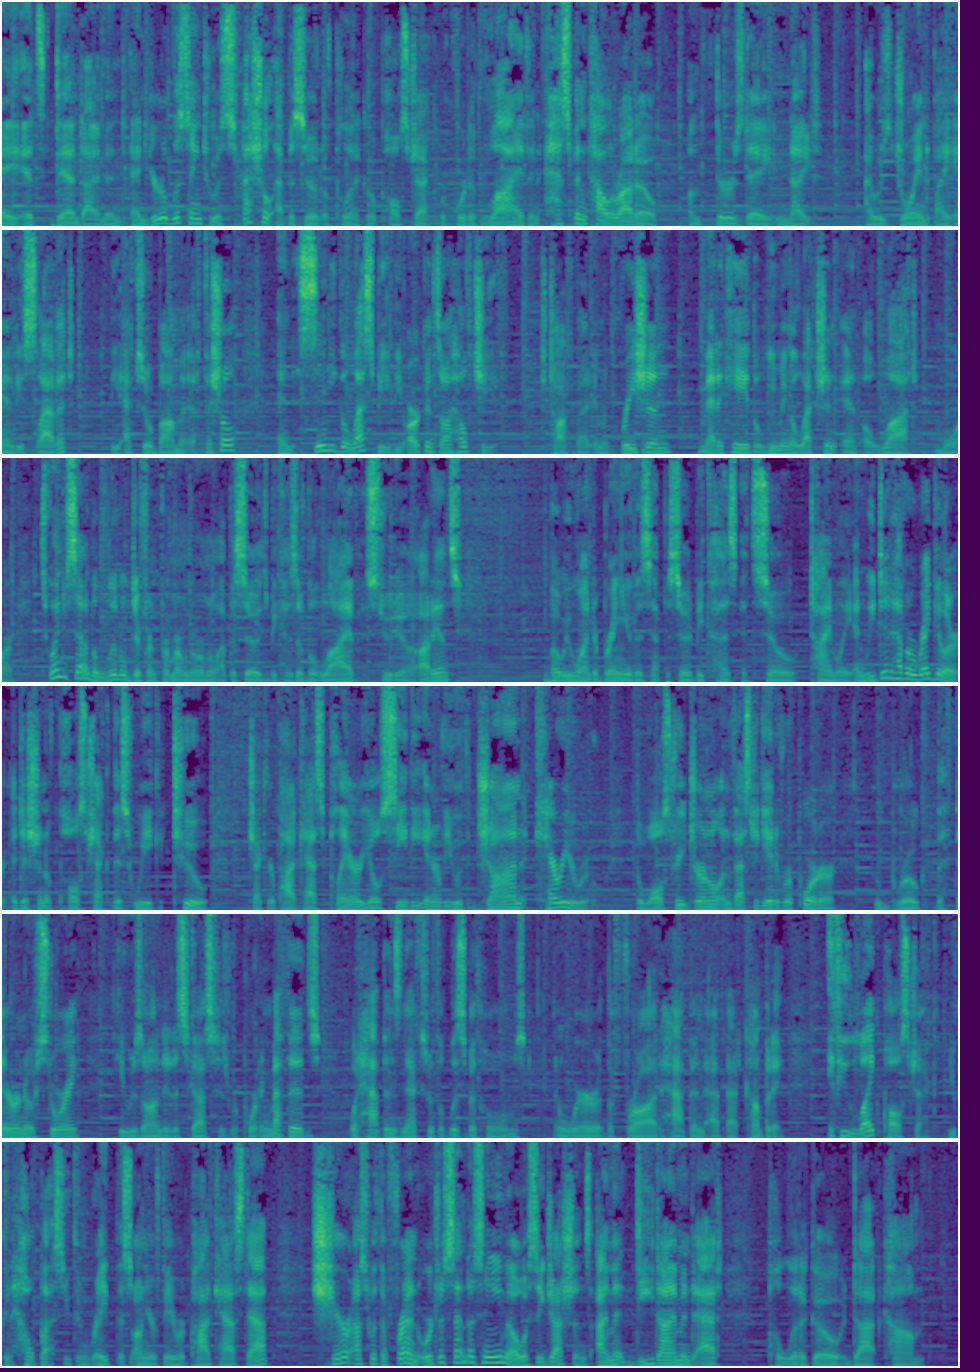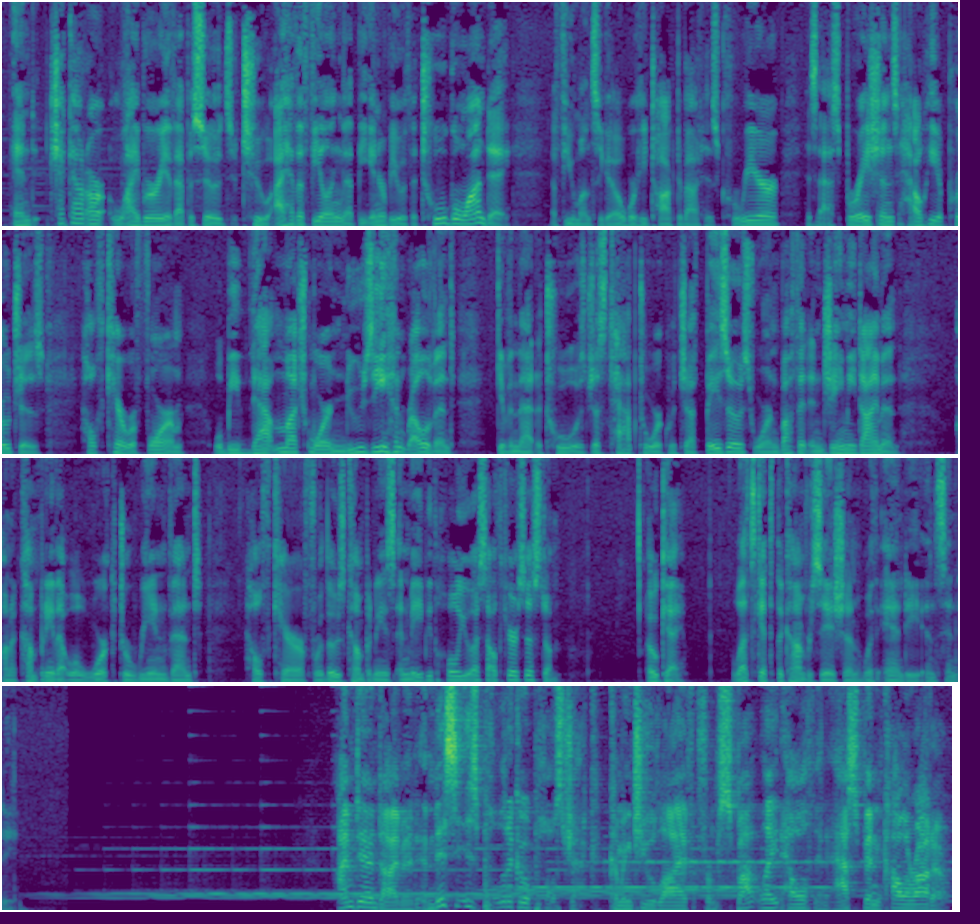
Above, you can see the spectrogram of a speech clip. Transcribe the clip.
Hey, it's Dan Diamond, and you're listening to a special episode of Politico Pulse Check recorded live in Aspen, Colorado on Thursday night. I was joined by Andy Slavitt, the ex Obama official, and Cindy Gillespie, the Arkansas health chief, to talk about immigration, Medicaid, the looming election, and a lot more. It's going to sound a little different from our normal episodes because of the live studio audience, but we wanted to bring you this episode because it's so timely. And we did have a regular edition of Pulse Check this week, too. Check your podcast player, you'll see the interview with John Carreyrou, the Wall Street Journal investigative reporter who broke the Theranos story. He was on to discuss his reporting methods, what happens next with Elizabeth Holmes, and where the fraud happened at that company. If you like Pulse Check, you can help us. You can rate this on your favorite podcast app, share us with a friend, or just send us an email with suggestions. I'm at ddiamond at politico.com. And check out our library of episodes too. I have a feeling that the interview with Atul Gawande a few months ago, where he talked about his career, his aspirations, how he approaches healthcare reform, will be that much more newsy and relevant given that Atul was just tapped to work with Jeff Bezos, Warren Buffett, and Jamie Dimon on a company that will work to reinvent healthcare for those companies and maybe the whole U.S. healthcare system. Okay, let's get to the conversation with Andy and Cindy. I'm Dan Diamond, and this is Politico Pulse Check, coming to you live from Spotlight Health in Aspen, Colorado.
